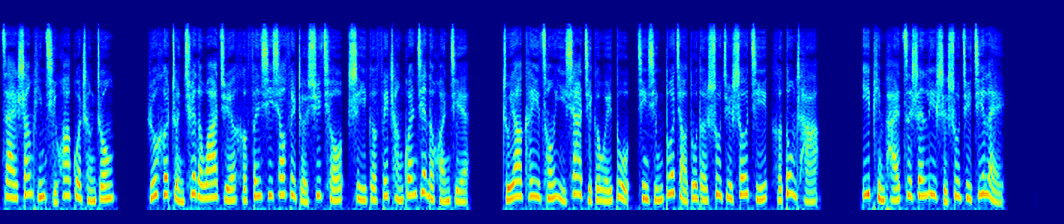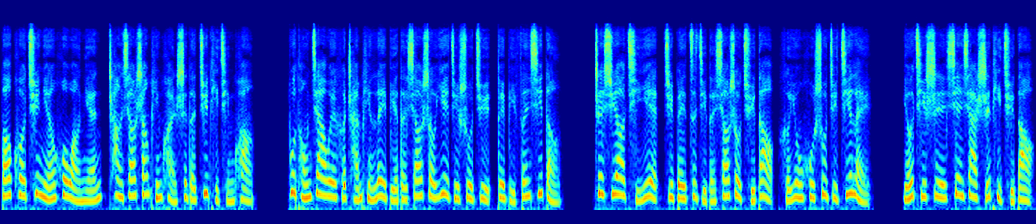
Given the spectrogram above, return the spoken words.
在商品企划过程中，如何准确地挖掘和分析消费者需求是一个非常关键的环节。主要可以从以下几个维度进行多角度的数据收集和洞察：一、品牌自身历史数据积累，包括去年或往年畅销商品款式的具体情况、不同价位和产品类别的销售业绩数据对比分析等。这需要企业具备自己的销售渠道和用户数据积累，尤其是线下实体渠道，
